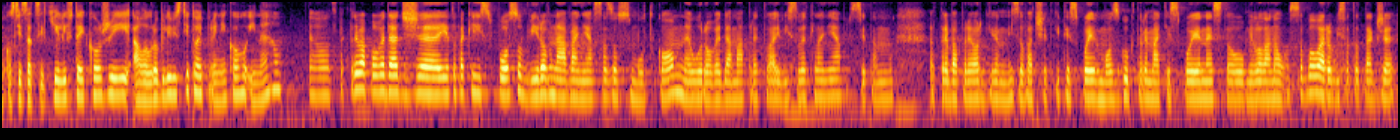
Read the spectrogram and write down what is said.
ako ste sa cítili v tej koži, ale urobili by ste to aj pre niekoho iného? Tak treba povedať, že je to taký spôsob vyrovnávania sa so smutkom. Neuroveda má preto aj vysvetlenia. Proste tam treba preorganizovať všetky tie spoje v mozgu, ktoré máte spojené s tou milovanou osobou a robí sa to tak, že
